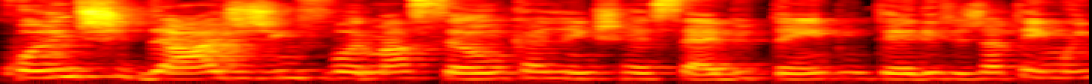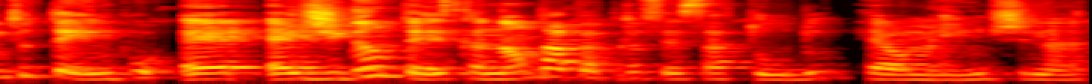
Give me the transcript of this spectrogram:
quantidade de informação que a gente recebe o tempo inteiro, e já tem muito tempo, é, é gigantesca, não dá para processar tudo, realmente, né?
